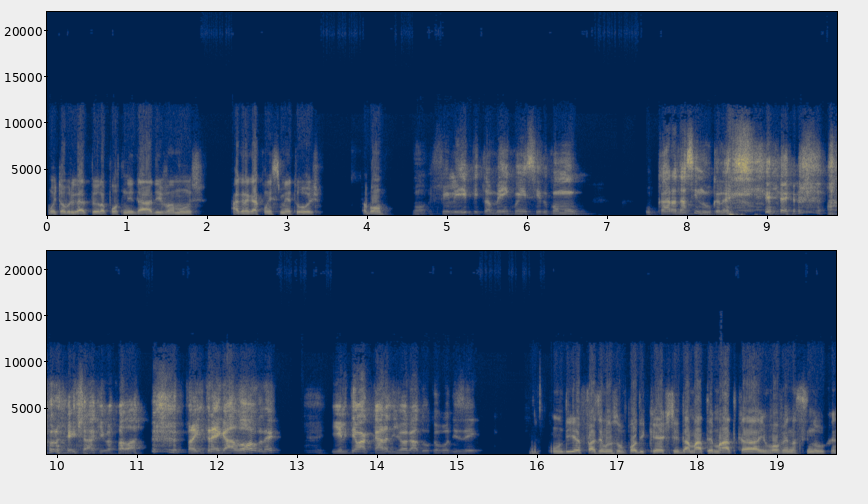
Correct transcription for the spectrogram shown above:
Muito obrigado pela oportunidade e vamos agregar conhecimento hoje, tá bom? Bom, Felipe também conhecido como o cara da sinuca, né? Aproveitar aqui para falar, para entregar logo, né? E ele tem uma cara de jogador que eu vou dizer. Um dia fazemos um podcast da matemática envolvendo a sinuca.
